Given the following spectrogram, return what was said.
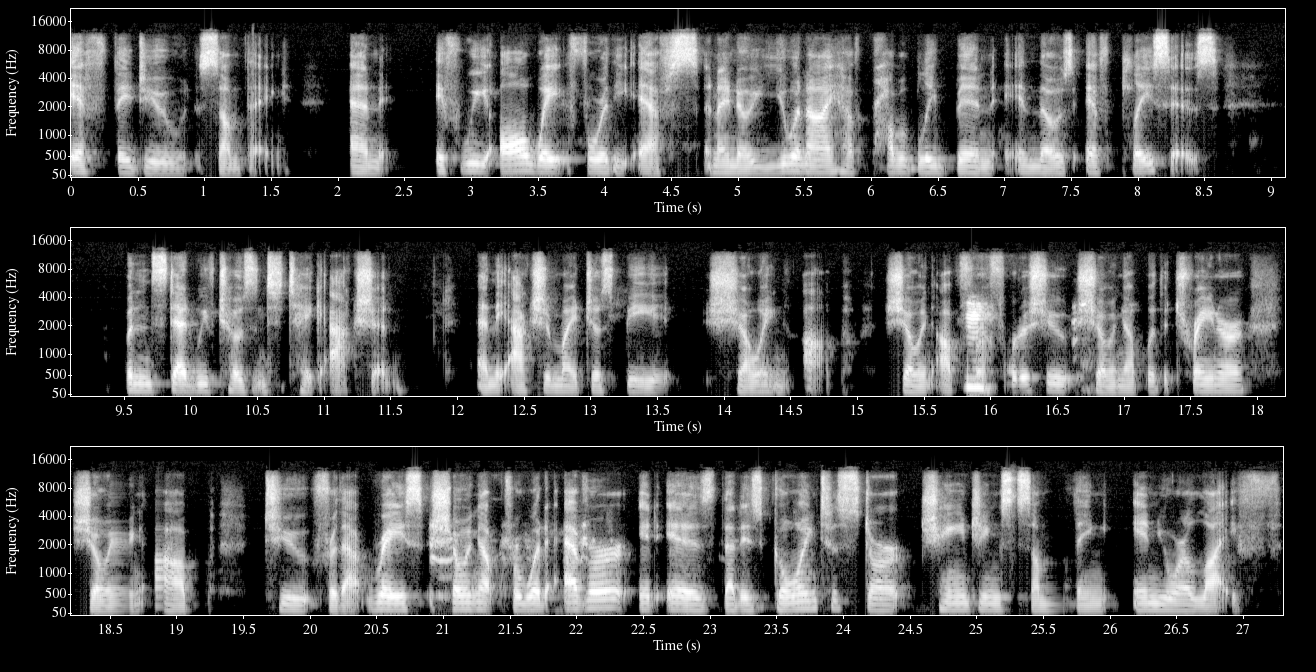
if they do something. And if we all wait for the ifs, and I know you and I have probably been in those if places, but instead we've chosen to take action and the action might just be showing up showing up for mm. a photo shoot showing up with a trainer showing up to for that race showing up for whatever it is that is going to start changing something in your life.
